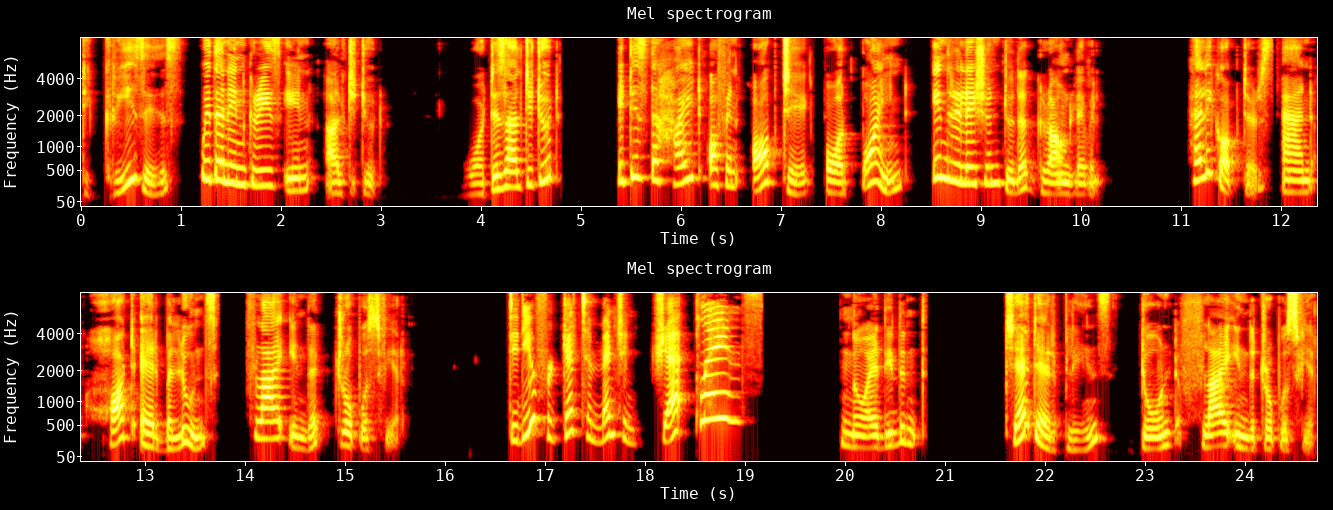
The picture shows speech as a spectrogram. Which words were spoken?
decreases with an increase in altitude. What is altitude? It is the height of an object or point in relation to the ground level. Helicopters and hot air balloons fly in the troposphere. Did you forget to mention jet planes? No, I didn't. Jet airplanes don't fly in the troposphere.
